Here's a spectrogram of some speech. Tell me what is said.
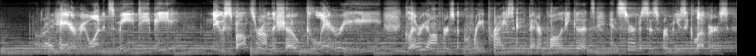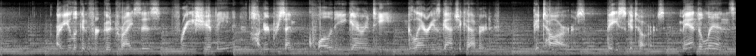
All right. Hey everyone, it's me, DB. New sponsor on the show, Glarry. Glarry offers a great price and better quality goods and services for music lovers. Are you looking for good prices, free shipping, 100% quality guarantee? Glarry's got you covered. Guitars, bass guitars, mandolins,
